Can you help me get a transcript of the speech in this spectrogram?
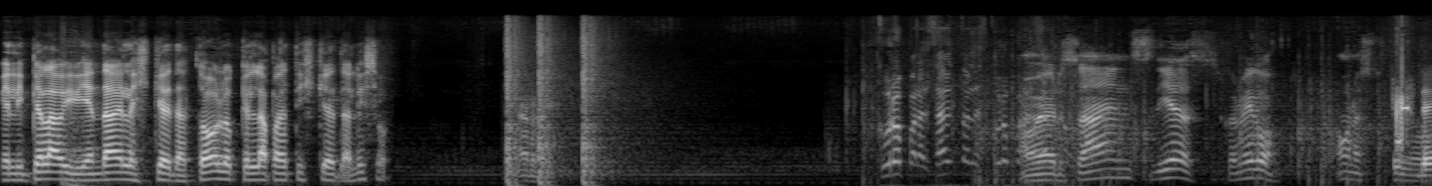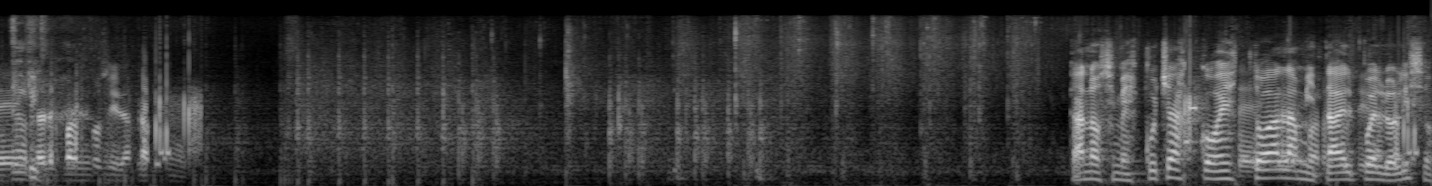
Me limpia la vivienda de la izquierda, todo lo que es la parte izquierda, ¿listo? Para el salto, les cubro para A ver. Sainz Díaz, conmigo. Vámonos. De, Poseidón. Cano, si me escuchas, coges toda la mitad del pueblo, ¿listo?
